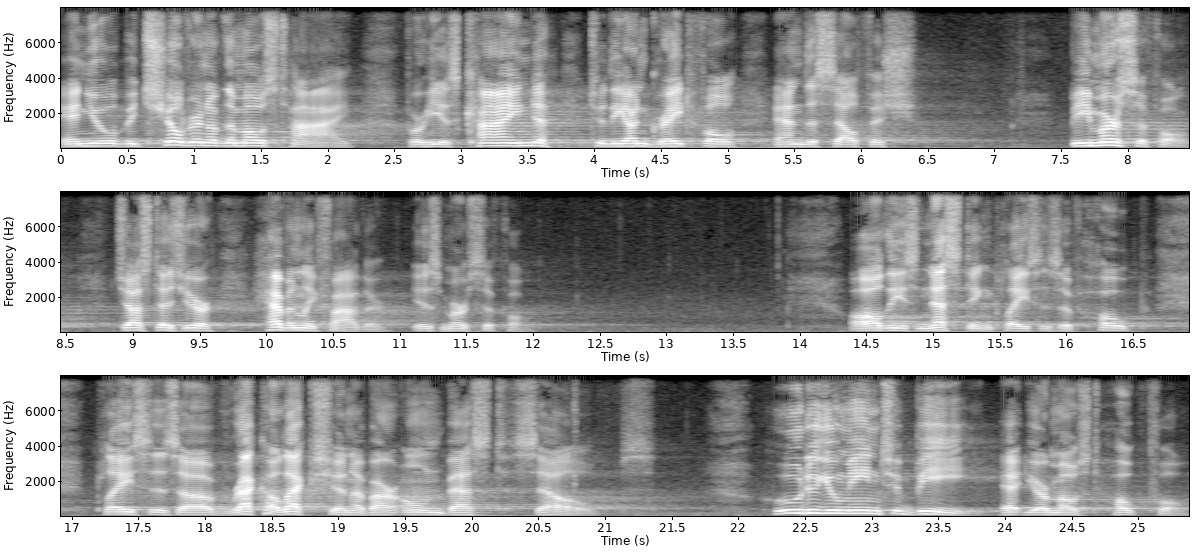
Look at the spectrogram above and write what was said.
and you will be children of the Most High, for He is kind to the ungrateful and the selfish. Be merciful, just as your Heavenly Father is merciful. All these nesting places of hope, places of recollection of our own best selves. Who do you mean to be at your most hopeful?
